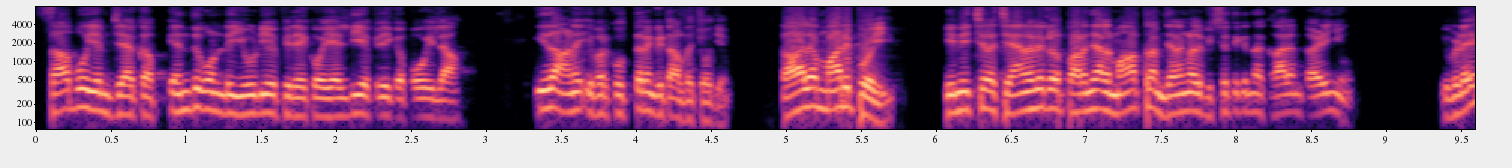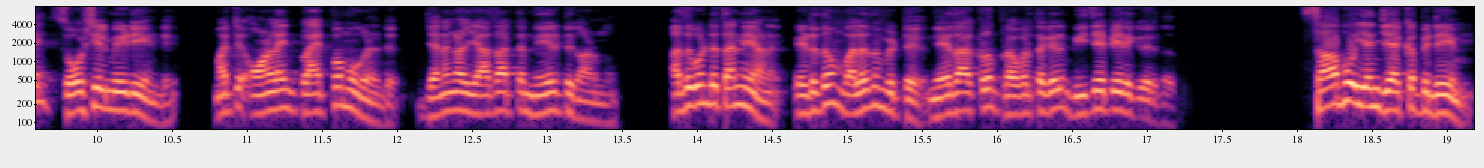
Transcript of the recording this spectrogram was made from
സാബു എം ജേക്കബ് എന്തുകൊണ്ട് യു ഡി എഫിലേക്കോ എൽ ഡി എഫിലേക്കോ പോയില്ല? ഇതാണ് ഇവർക്ക് ഉത്തരം കിട്ടാത്ത ചോദ്യം. കാലം മാറിപ്പോയി. ഇനി ചില ചാനലുകൾ പറഞ്ഞാൽ മാത്രം ജനങ്ങൾ വിശ്വസിക്കുന്ന കാലം കഴിഞ്ഞു. ഇവിടെ സോഷ്യൽ മീഡിയ ഉണ്ട് മറ്റ് ഓൺലൈൻ പ്ലാറ്റ്ഫോമുകളുണ്ട്. ജനങ്ങൾ യാഥാർത്ഥ്യം നേരിട്ട് കാണുന്നു. അതുകൊണ്ട് തന്നെയാണ് ഇടതും വലതും വിട്ട് നേതാക്കളും പ്രവർത്തകരും ബി ജെ പിയിലേക്ക് വരുന്നത്. സാബു എൻ ജേക്കബിന്റെയും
